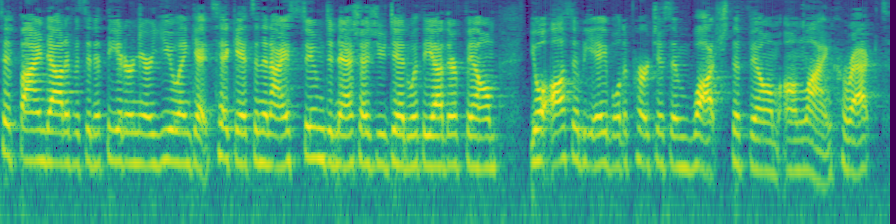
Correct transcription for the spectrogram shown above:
to find out if it's in a theater near you and get tickets. And then I assume, Dinesh, as you did with the other film, you'll also be able to purchase and watch the film online, correct?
